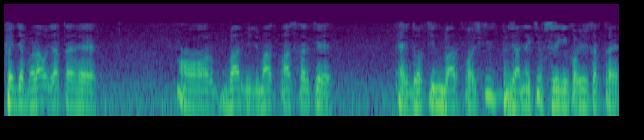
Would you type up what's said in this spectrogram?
پھر جب بڑا ہو جاتا ہے اور بارہویں جماعت پاس کر کے ایک دو تین بار فوج کی جانے کی افسری کی کوشش کرتا ہے،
